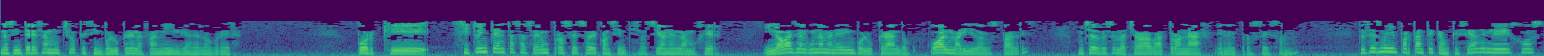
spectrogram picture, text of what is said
nos interesa mucho que se involucre la familia de la obrera. Porque si tú intentas hacer un proceso de concientización en la mujer y no vas de alguna manera involucrando o al marido, a los padres, muchas veces la chava va a tronar en el proceso, ¿no? Entonces es muy importante que aunque sea de lejos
